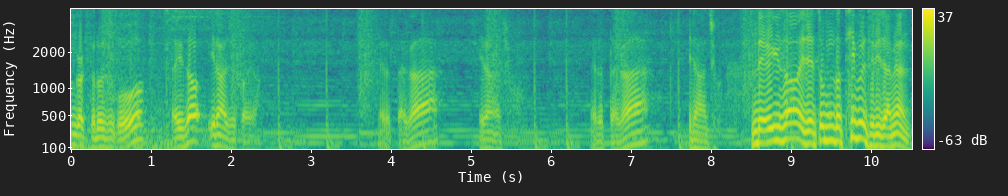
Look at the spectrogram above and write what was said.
흉곽 들어주고 여기서 일어나 줄 거예요. 내렸다가 일어나주고 내렸다가 일어나주고. 근데 여기서 이제 좀 더 팁을 드리자면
